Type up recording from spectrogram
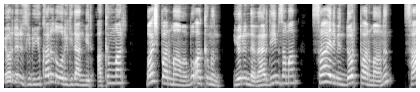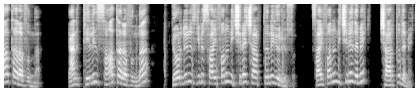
Gördüğünüz gibi yukarı doğru giden bir akım var. Baş parmağımı bu akımın yönünde verdiğim zaman sağ elimin dört parmağının sağ tarafında yani telin sağ tarafında gördüğünüz gibi sayfanın içine çarptığını görüyorsun. Sayfanın içine demek çarpı demek.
